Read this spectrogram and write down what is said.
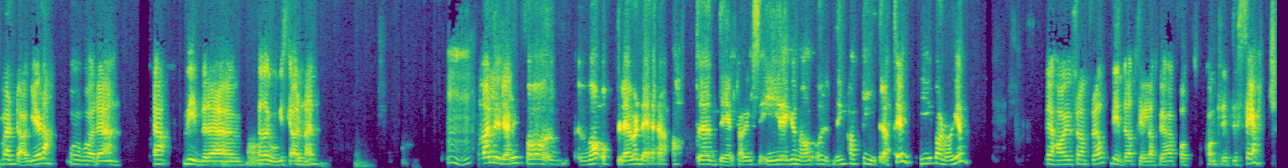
hverdager. Da, og våre ja, videre pedagogiske arbeid. Mm. Da lurer jeg litt på, Hva opplever dere at eh, deltakelse i regional ordning har bidratt til i barnehagen? Det har jo framfor alt bidratt til at vi har fått konkretisert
